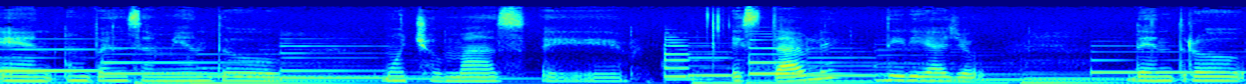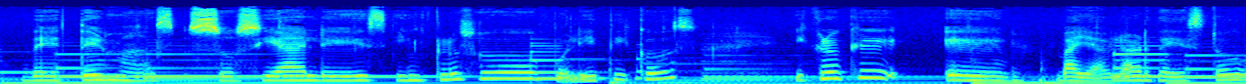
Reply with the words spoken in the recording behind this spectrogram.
en un pensamiento mucho más, eh, estable, diría yo, dentro de temas sociales, incluso políticos. Y creo que, eh, vaya, hablar de esto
